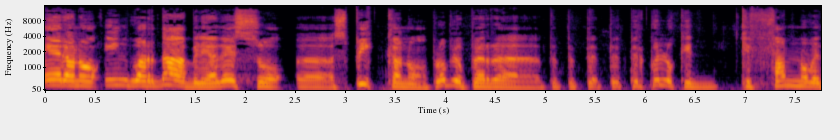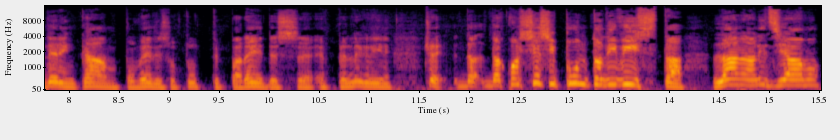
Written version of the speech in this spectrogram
erano inguardabili, adesso uh, spiccano proprio per, uh, per, per, per quello che, che, fanno vedere in campo, vedi su tutti Paredes e Pellegrini, cioè da, da qualsiasi punto di vista la analizziamo,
